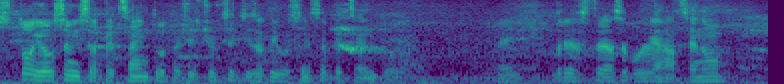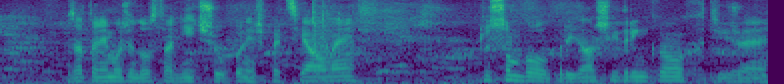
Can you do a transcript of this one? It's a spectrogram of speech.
stojí 85 centov, takže čo chcete za tých 85 centov? Hej. Teraz, sa pozrieť na cenu, za to nemôžem dostať nič úplne špeciálne. Tu som bol pri ďalších drinkoch, čiže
